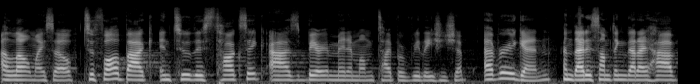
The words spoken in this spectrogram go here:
allow myself to fall back into this toxic as bare minimum type of relationship ever again. And that is something that I have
